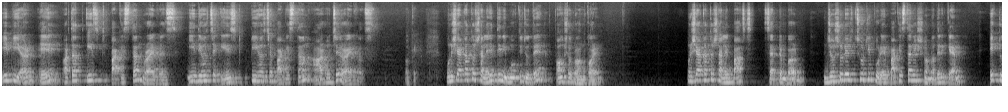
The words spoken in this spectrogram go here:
ইপিআর এ অর্থাৎ ইস্ট পাকিস্তান রাইফেলস। ই দিয়ে হচ্ছে ইস্ট পি হচ্ছে পাকিস্তান আর হচ্ছে রাইফেলস ওকে উনিশশো একাত্তর সালে তিনি মুক্তিযুদ্ধে অংশগ্রহণ করেন। উনিশশো একাত্তর সালে পাঁচ সেপ্টেম্বর, যশোরের ছুটিপুরে পাকিস্তানি সৈন্যদের ক্যাম্প একটু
